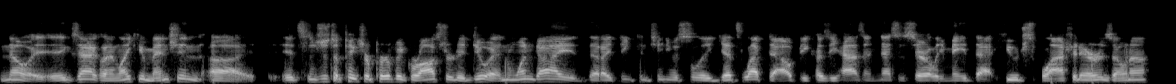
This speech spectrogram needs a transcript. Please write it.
no, exactly. And like you mentioned, uh, it's just a picture perfect roster to do it. And one guy that I think continuously gets left out because he hasn't necessarily made that huge splash at Arizona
